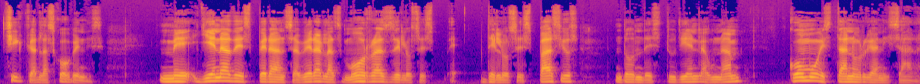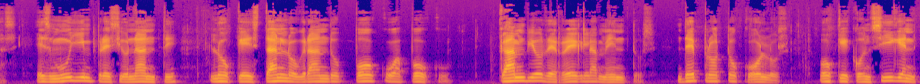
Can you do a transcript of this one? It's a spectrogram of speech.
chicas, las jóvenes. Me llena de esperanza ver a las morras de los, de los espacios donde estudié en la UNAM, cómo están organizadas es muy impresionante lo que están logrando poco a poco. Cambio de reglamentos, de protocolos, o que consiguen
